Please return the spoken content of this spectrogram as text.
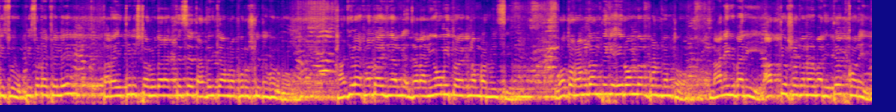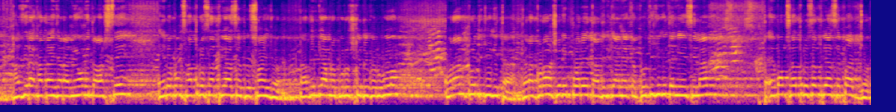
কিছু পিছনে ফেলে তারা এই তিরিশটা রোজা রাখতেছে, তাদেরকে আমরা পুরস্কৃত করব। হাজিরা খাতায় যারা নিয়মিত এক নম্বর হয়েছে, গত রমজান থেকে এই রমজান পর্যন্ত নানির বাড়ি, আত্মীয় স্বজনের বাড়ি ত্যাগ করে হাজিরা খাতায় যারা নিয়মিত আসছে, এরকম ছাত্রছাত্রী আছে তো ছয়জন তাদেরকে আমরা পুরস্কৃত করব। কোরআন প্রতিযোগিতা, যারা কোরআন শরীফ পড়ে, তাদেরকে আমি একটা প্রতিযোগিতা নিয়েছিলাম। এমন ছাত্রছাত্রী আছে পাঁচজন।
